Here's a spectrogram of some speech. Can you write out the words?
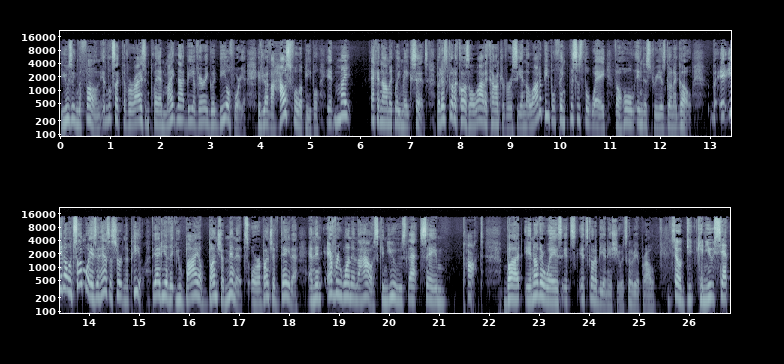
using the phone, it looks like the Verizon plan might not be a very good deal for you. If you have a house full of people, it might economically make sense. But it's going to cause a lot of controversy, and a lot of people think this is the way the whole industry is going to go. But, it- you know, in some ways, it has a certain appeal. The idea that you buy a bunch of minutes or a bunch of data, and then everyone in the house can use that same pot. But in other ways, it's it's going to be an issue. It's going to be a problem. so do, can you set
